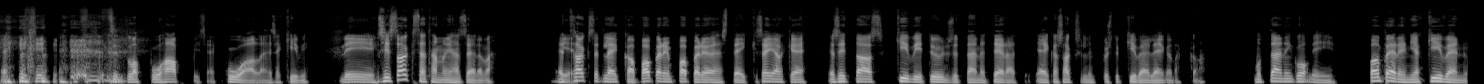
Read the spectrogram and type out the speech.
Että sitten loppuu happi, se kuolee se kivi. niin. Siis saksethan on ihan selvä. Että Niin. sakset leikkaa paperin, paperi on ihan steikki. Sen jälkeen, ja sitten taas kivi tylsyttää ne terät, eikä saksille nyt pysty kiveä leikatakaan. Mutta tämä niinku niin. paperin ja kiven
